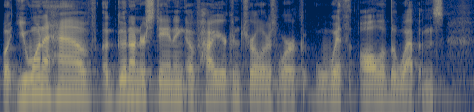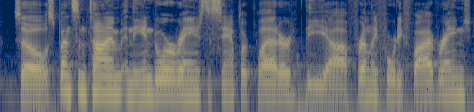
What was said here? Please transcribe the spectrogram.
but you want to have a good understanding of how your controllers work with all of the weapons. So spend some time in the indoor range, the sampler platter, the uh, friendly 45 range,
